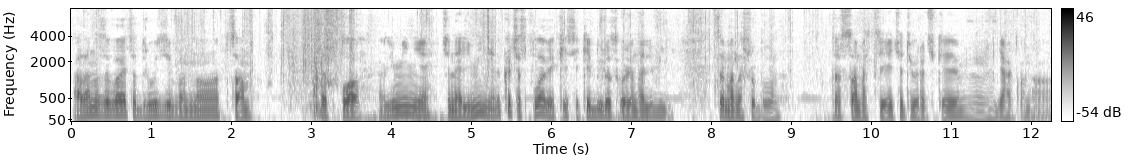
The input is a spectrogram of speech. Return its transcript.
Але називається, друзі, воно цам. Це сплав алюмінія, чи не алюмінія, ну коротше сплав якийсь, який дуже схожий на алюміній. Це в мене що було? Те ж саме з цієї четвірочки, як воно.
